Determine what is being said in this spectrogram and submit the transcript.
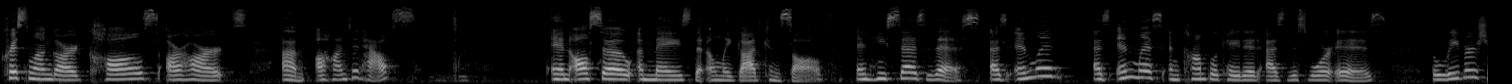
Kris Lundgaard calls our hearts um, a haunted house and also a maze that only God can solve. And he says this as as endless and complicated as this war is, believers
